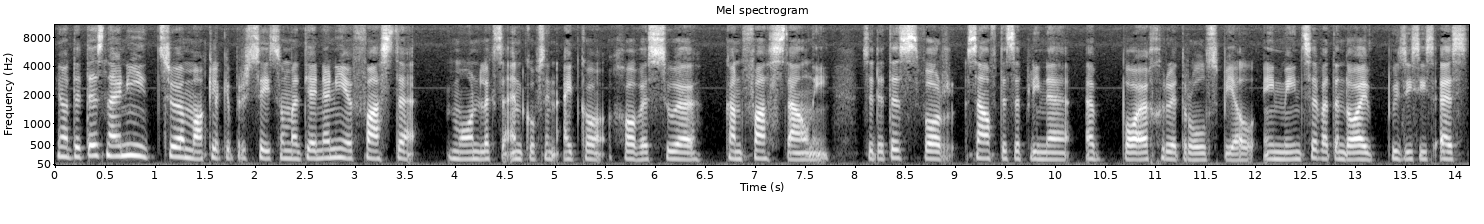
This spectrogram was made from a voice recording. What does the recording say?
Ja, dit is nou nie so 'n maklike proses omdat jy nou nie 'n vaste maandelikse inkomste en uitgawes so kan vasstel nie. So dit is waar selfdissipline 'n baie groot rol speel en mense wat in daai posisies is,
